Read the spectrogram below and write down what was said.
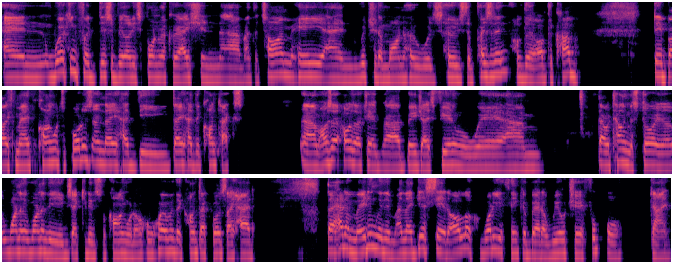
and working for Disability Sport and Recreation um, at the time, he and Richard Amon, who was who's the president of the of the club, they're both mad Collingwood supporters, and they had the they had the contacts. Um, I was I was actually at uh, BJ's funeral where um, they were telling the story. Uh, one of the, one of the executives for Collingwood or whoever the contact was, they had they had a meeting with him and they just said, "Oh, look, what do you think about a wheelchair football game?"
